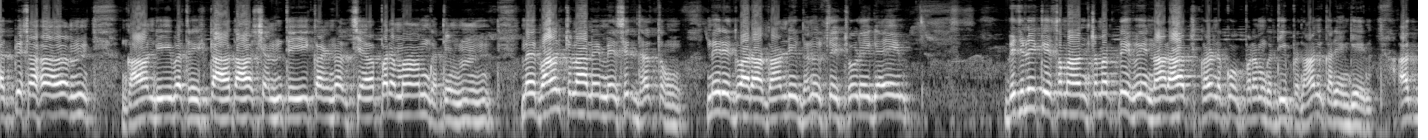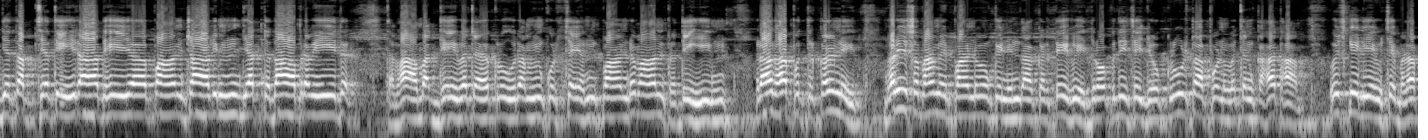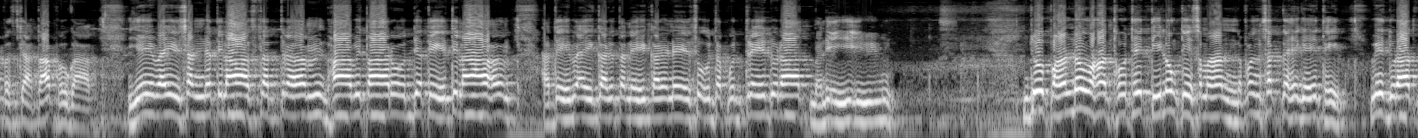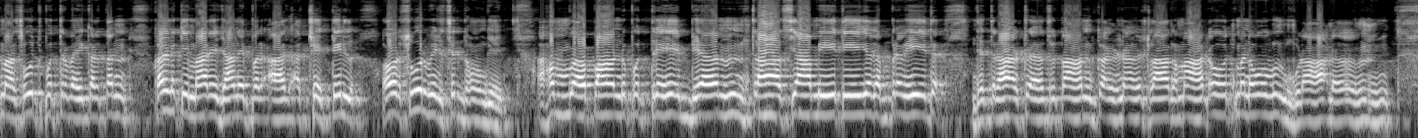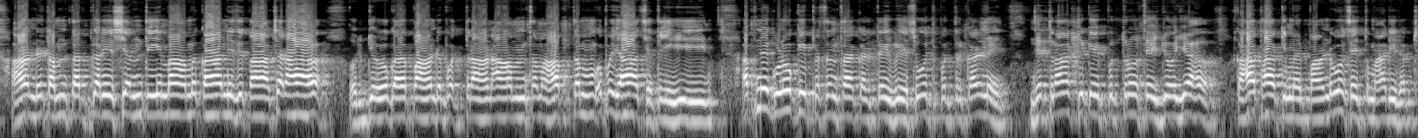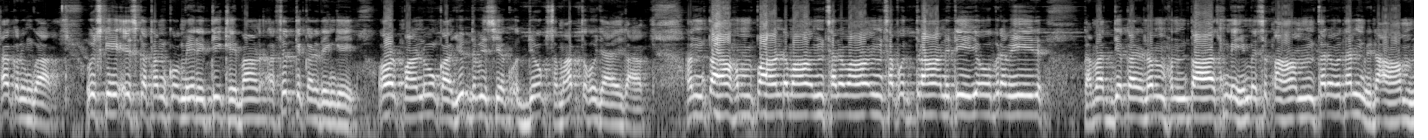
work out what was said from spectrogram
गांधी वृष्टा दास्यंती कर्ण से परमाम गतिम। मैं बाण चलाने में सिद्धस्थ हूँ। मेरे द्वारा गांधी धनुष से छोड़े गए बिजली के समान चमकते हुए नाराज़ कर्ण को परम गति प्रदान करेंगे। अद्य तप्यति राधेय पांचालिम यदा ब्रवीद। सभा मध्य वच क्रूरम कुत्सयन पांडवान प्रति। राधा पुत्र कर्ण भरी सभा में पांडवों की निंदा करते हुए द्रौपदी से जो क्रूरतापूर्ण वचन कहा था, उसके लिए उसे बड़ा पश्चाताप होगा। ये वै षण्ड तिलास्तत्र भावितारोद्यते तिला। ते वै कर्तने करणे सूतपुत्रे दुरात्मनि। जो पांडव वहाँ थोथे तिलों के समान नपुंसक कहे गए थे। वे दुरात्मा, सूत पुत्र वह कर्तन कर्ण के मारे जाने पर आज अच्छे तिल और सूरवीर सिद्ध होंगे। अहम व पांडुपुत्रेभ्यश्यामीति यद्रवीत धृतराष्ट्र सुतान कर्ण श्लाघमानोत्मनो गुणान। अनृतम तत्करिष्यन्ति माम का निशिताचरा उद्योग पांडुपुत्राणाम समाप्त तम उपयास्यति अपने गुणों की प्रशंसा करते हुए सूत पुत्र कर्ण, धृतराष्ट्र के पुत्रों से जो यह कहा था कि मैं पांडवों से तुम्हारी रक्षा करूँगा, उसके इस कथन को मेरे तीखे बाण असत्य कर देंगे और पांडवों का युद्ध विषयक उद्योग समाप्त हो जाएगा। हंता हम पांडवान सर्वान सपुत्रानिति यो ब्रवीद तमद्य कर्णम हंतास्मी मिशताम सर्वधन विनाम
